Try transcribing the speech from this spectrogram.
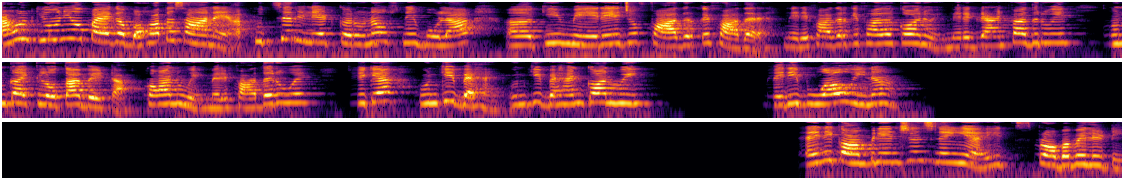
राहुल क्यों नहीं हो पाएगा? बहुत आसान है। आप खुद से रिलेट करो ना। उसने बोला आ, कि मेरे जो फादर के फादर है मेरे फादर के फादर कौन हुए? मेरे ग्रैंडफादर हुए। उनका इकलौता बेटा कौन हुए? मेरे फादर हुए। ठीक है? उनकी बहन उनकी बहन कौन हुई? मेरी बुआ हुई ना। नहीं कॉम्प्रिहेंशन नहीं है। इट्स प्रोबेबिलिटी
